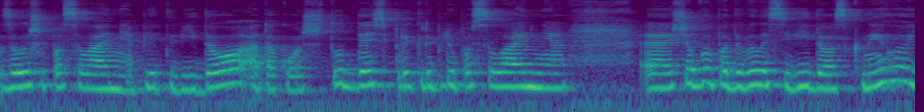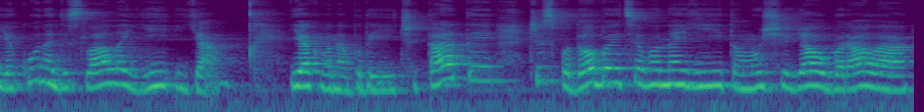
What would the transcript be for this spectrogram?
залишу посилання під відео, а також тут десь прикріплю посилання, е, щоб ви подивилися відео з книгою, яку надіслала їй я. Як вона буде її читати, чи сподобається вона їй, тому що я обирала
